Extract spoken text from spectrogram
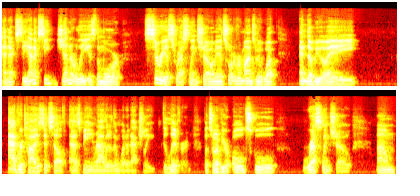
NXT. NXT generally is the more serious wrestling show. I mean, it sort of reminds me of what NWA advertised itself as being rather than what it actually delivered, but sort of your old school wrestling show. Um,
